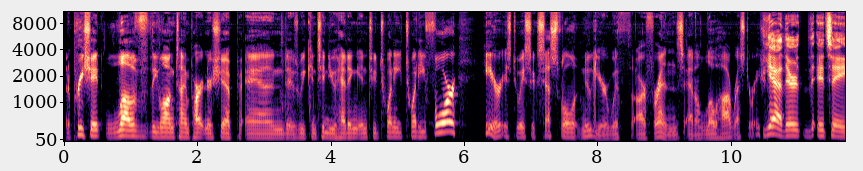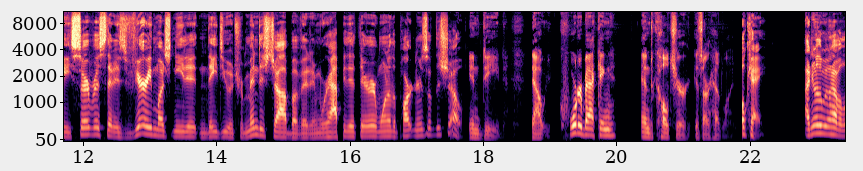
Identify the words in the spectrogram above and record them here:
But appreciate, love the longtime partnership. And as we continue heading into 2024, here is to a successful new year with our friends at Aloha Restoration. Yeah, they're it's a service that is very much needed, and they do a tremendous job of it. And we're happy that they're one of the partners of the show. Indeed. Now, quarterbacking and culture is our headline. Okay, I know that we don't have a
